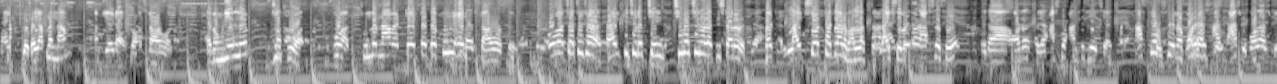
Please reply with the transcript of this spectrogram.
থ্যাংক ভাই, আপনার নাম? জেডাই ফ্রম স্টার ওয়ার্স এবং রিয়েল নেম জকুয়ার সুন্দর নাম এন্ড ক্যারেক্টারটা কোন স্টার ওয়ার্স ও আচ্ছা আচ্ছা আচ্ছা তাই কিছুটা চিনা চিনা লাগছে Star Wars but light shot থাকলে আর ভালো লাগতো। লাইট সেভার আসতেছে। এটা অর্ডার আসতে আনতে দিয়েছি। আজকে আসবে না পরে আসবে পরে আসবে।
